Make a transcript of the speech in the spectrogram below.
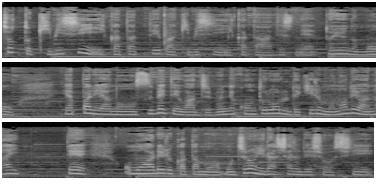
ちょっと厳しい言い方って言えば厳しい言い方ですね。というのもやっぱりあの全ては自分でコントロールできるものではないって思われる方ももちろんいらっしゃるでしょうし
